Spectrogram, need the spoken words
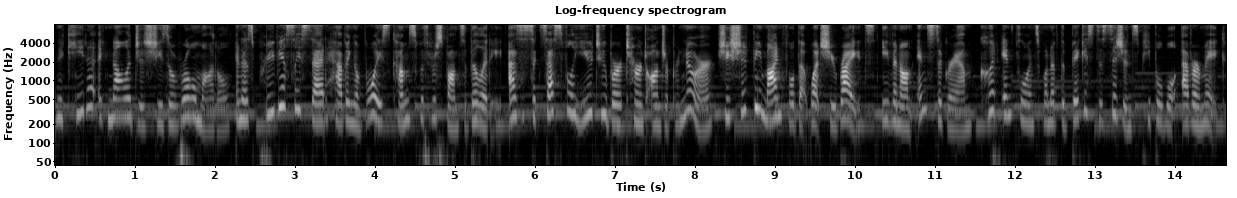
Nikita acknowledges she's a role model and has previously said having a voice comes with responsibility. As a successful YouTuber turned entrepreneur, she should be mindful that what she writes, even on Instagram, could influence one of the biggest decisions people will ever make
